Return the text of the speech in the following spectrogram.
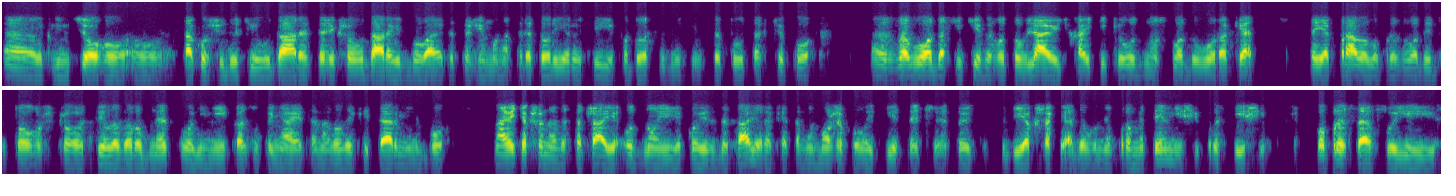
е, крім цього, о, також йдуть і удари. Це ж якщо удари відбуваються, скажімо, на території Росії по дослідних інститутах чи по е, заводах, які виготовляють хай тільки одну складову ракет, це, як правило, призводить до того, що ціле виробництво лінійка зупиняється на великий термін, бо навіть якщо не вистачає одної якоїсь деталі, ракета не може полетіти. Чи тобто тоді як шахеди, вони примітивніші, простіші, попри все в своїй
